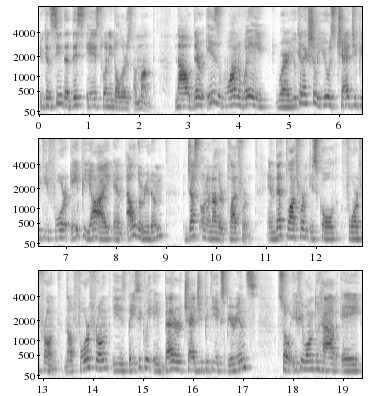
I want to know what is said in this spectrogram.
you can see that this is $20 a month. Now, there is one way where you can actually use ChatGPT 4 API and algorithm just on another platform and that platform is called Forefront. Now, Forefront is basically a better ChatGPT experience. So if you want to have a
